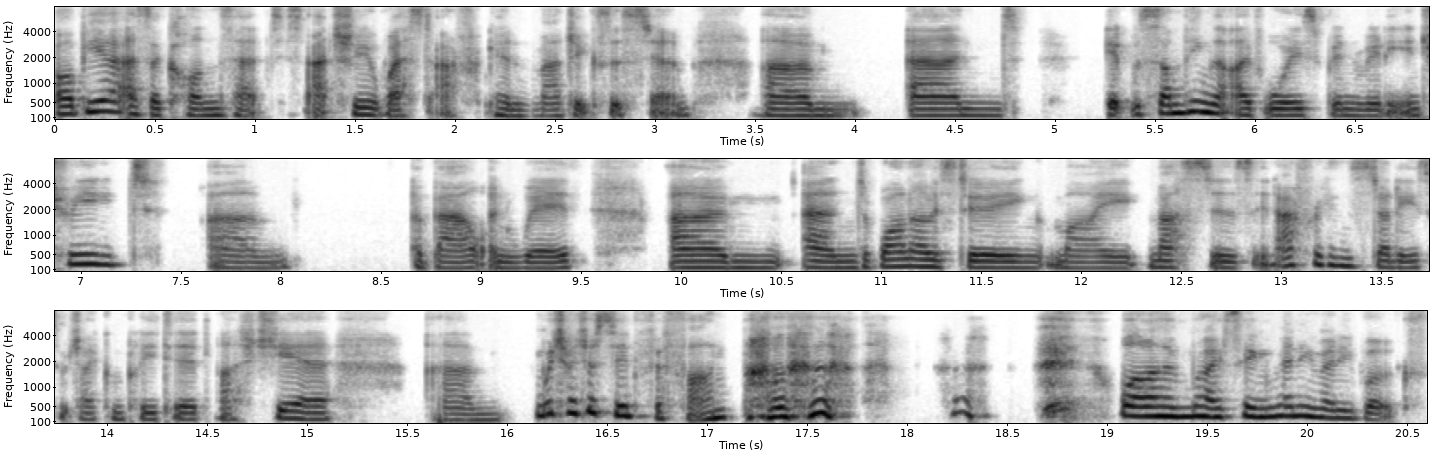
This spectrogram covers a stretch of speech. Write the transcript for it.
Obeah as a concept is actually a West African magic system. Mm. Um, and it was something that I've always been really intrigued um, about and with. Um, and while I was doing my master's in African studies, which I completed last year, um, which I just did for fun. while I'm writing many, many books,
